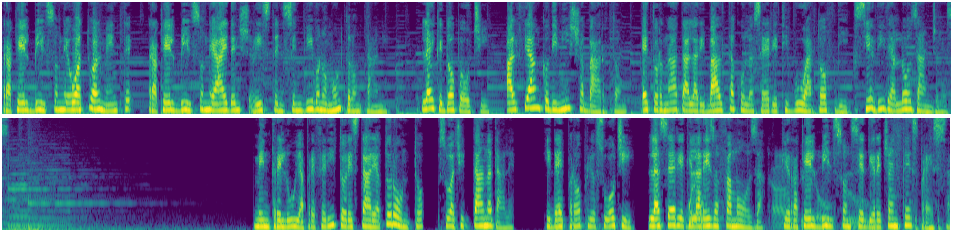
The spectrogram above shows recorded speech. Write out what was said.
Raquel Bilson e o attualmente, Raquel Bilson e Aiden Christensen vivono molto lontani. Lei che dopo OC, al fianco di Misha Barton, è tornata alla ribalta con la serie tv Art of Dixie e vive a Los Angeles. Mentre lui ha preferito restare a Toronto, sua città natale. Ed è proprio su OC, la serie che l'ha resa famosa, che Raquel Bilson si è di recente espressa.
